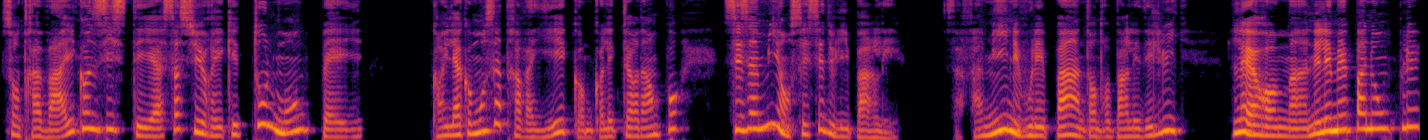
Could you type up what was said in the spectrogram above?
Son travail consistait à s'assurer que tout le monde paye. Quand il a commencé à travailler comme collecteur d'impôts, ses amis ont cessé de lui parler. Sa famille ne voulait pas entendre parler de lui. Les Romains ne l'aimaient pas non plus.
